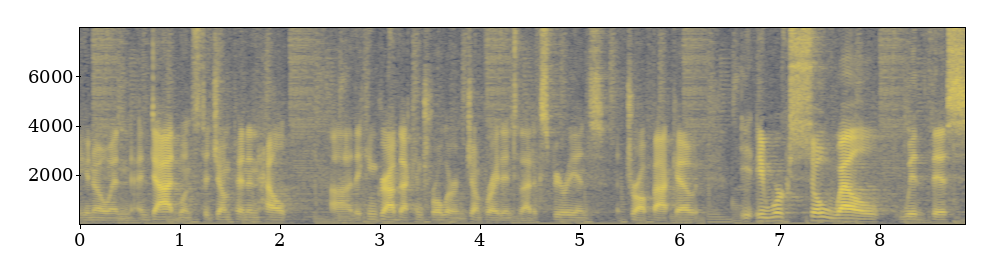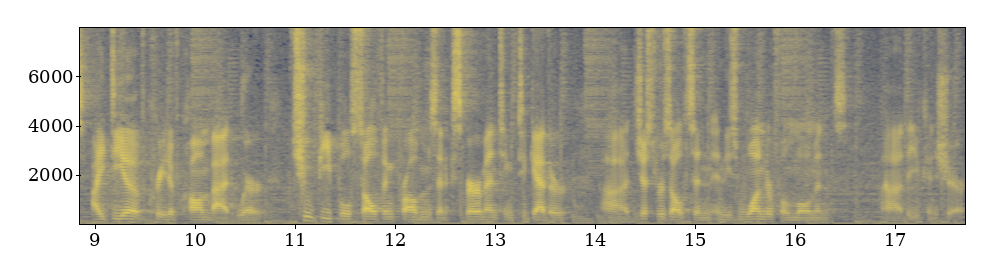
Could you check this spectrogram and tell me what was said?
you know, and, and dad wants to jump in and help. Uh, they can grab that controller and jump right into that experience, drop back out. It, it works so well with this idea of creative combat where two people solving problems and experimenting together uh, just results in, in these wonderful moments uh, that you can share.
